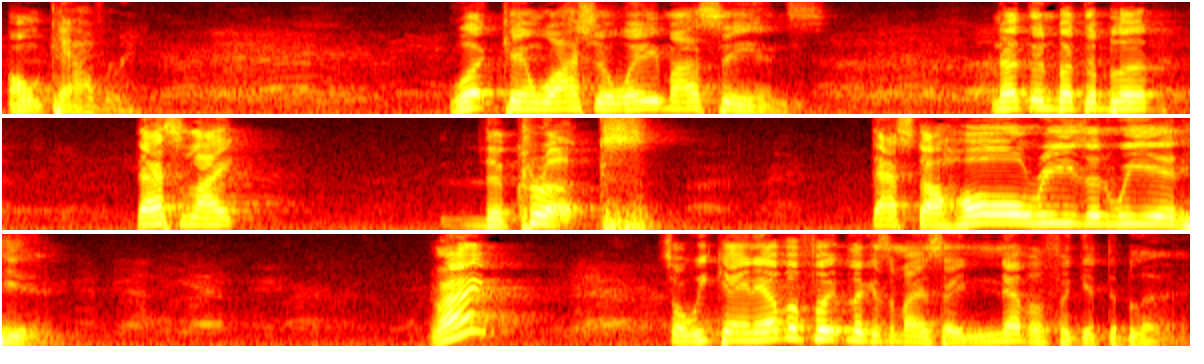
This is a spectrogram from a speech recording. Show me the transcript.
on Calvary. What can wash away my sins? Nothing but the blood. That's like the crux. That's the whole reason we in here. Right? So we can't ever for, look at somebody and say, never forget the blood.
